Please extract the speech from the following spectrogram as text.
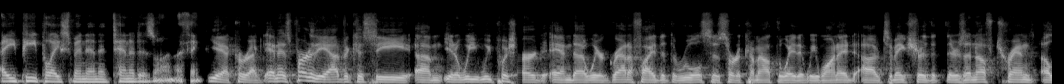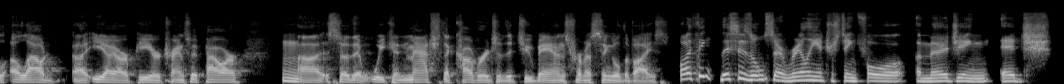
AP placement and antenna design, I think. Yeah, correct. And as part of the advocacy, um, you know, we, we pushed hard and uh, we are gratified that the rules have sort of come out the way that we wanted uh, to make sure that there's enough trans allowed uh, EIRP or transmit power Mm. Uh, so that we can match the coverage of the two bands from a single device. Well, I think this is also really interesting for emerging edge,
